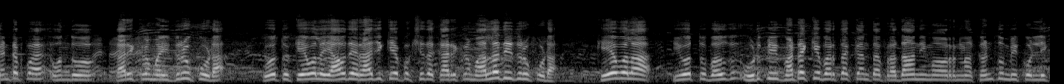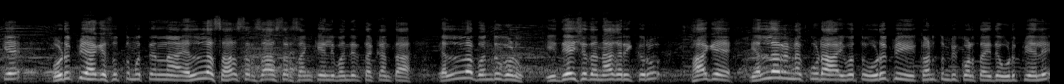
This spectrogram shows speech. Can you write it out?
ಕಂಠಪ್ಪ ಒಂದು ಕಾರ್ಯಕ್ರಮ ಇದ್ರೂ ಕೂಡ, ಇವತ್ತು ಕೇವಲ ಯಾವುದೇ ರಾಜಕೀಯ ಪಕ್ಷದ ಕಾರ್ಯಕ್ರಮ ಅಲ್ಲದಿದ್ರೂ ಕೂಡ ಕೇವಲ ಇವತ್ತು ಉಡುಪಿ ಮಠಕ್ಕೆ ಬರ್ತಕ್ಕಂಥ ಪ್ರಧಾನಿ ಅವರನ್ನ ಕಣ್ತುಂಬಿಕೊಳ್ಳಿಕ್ಕೆ ಉಡುಪಿ ಹಾಗೆ ಸುತ್ತಮುತ್ತಲಿನ ಎಲ್ಲ ಸಹಸ್ರ ಸಹಸ್ರ ಸಂಖ್ಯೆಯಲ್ಲಿ ಬಂದಿರತಕ್ಕಂಥ ಎಲ್ಲ ಬಂಧುಗಳು ಈ ದೇಶದ ನಾಗರಿಕರು ಹಾಗೆ ಎಲ್ಲರನ್ನ ಕೂಡ ಇವತ್ತು ಉಡುಪಿ ಕಣ್ತುಂಬಿಕೊಳ್ತಾ ಇದೆ ಉಡುಪಿಯಲ್ಲಿ.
